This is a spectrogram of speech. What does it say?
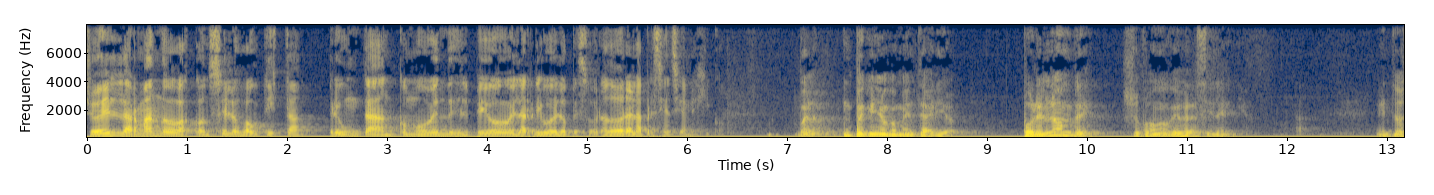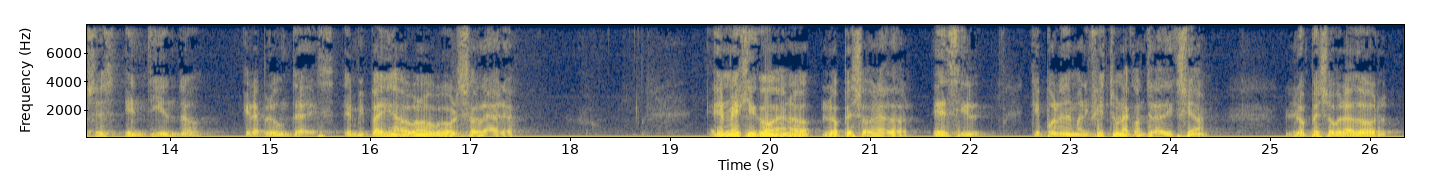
Joel Armando Vasconcelos Bautista preguntan cómo ven desde el PO el arribo de López Obrador a la presidencia de México. Bueno, un pequeño comentario. Por el nombre, supongo que es brasileño. Entonces entiendo que la pregunta es, en mi país ganó Bolsonaro, en México ganó López Obrador. Es decir, que pone de manifiesto una contradicción. López Obrador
